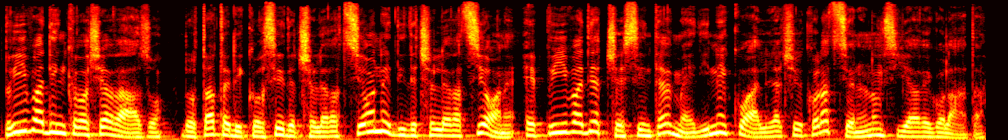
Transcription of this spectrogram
priva di incroci a raso, dotata di corsie di accelerazione e di decelerazione e priva di accessi intermedi nei quali la circolazione non sia regolata.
